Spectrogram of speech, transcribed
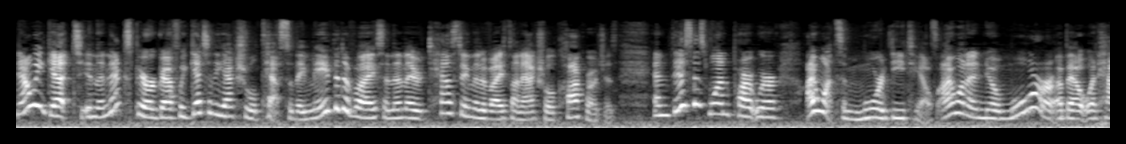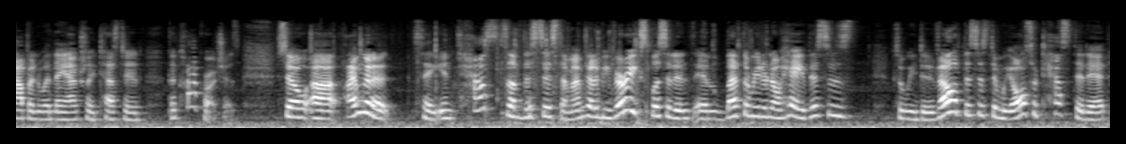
Now we get, in the next paragraph, we get to the actual test. So they made the device and then they're testing the device on actual cockroaches. And this is one part where I want some more details. I want to know more about what happened when they actually tested the cockroaches. So uh, I'm going to say in tests of the system, I'm going to be very explicit and, and let the reader know, hey, this is, so we developed the system, we also tested it.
